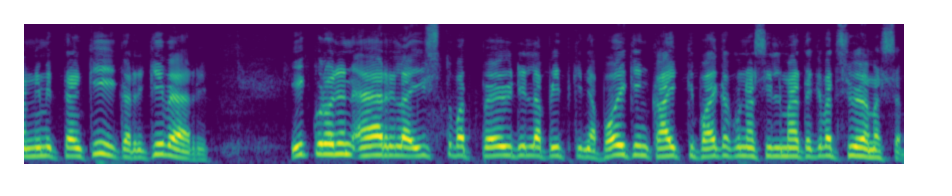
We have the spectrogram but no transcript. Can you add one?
on nimittäin kiikari kivääri. Ikkunoiden äärillä istuvat pöydillä pitkin ja poikin kaikki paikakunnan silmää tekevät syömässä.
